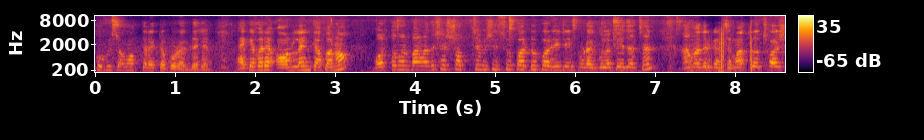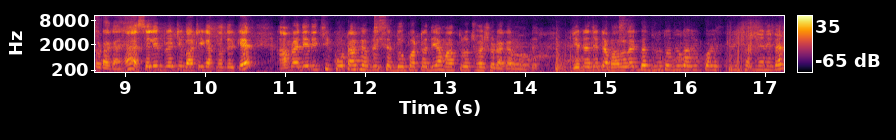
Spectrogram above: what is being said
খুবই চমৎকার একটা প্রোডাক্ট দেখেন। একেবারে অনলাইন কাঁপানো। বর্তমান বাংলাদেশের সবচেয়ে বেশি সুপার ডুপার হিট এই প্রোডাক্টগুলো পেয়ে যাচ্ছেন আমাদের কাছে, মাত্র ছয়শো টাকায়। হ্যাঁ সেলিব্রিটি বাটিক আপনাদেরকে আমরা দিয়ে দিচ্ছি কোটা ফেব্রিক্সের দোপাট্টা দিয়ে মাত্র ছয়শো টাকার মধ্যে। যেটা যেটা ভালো লাগবে, দ্রুত যোগাযোগ করে স্ক্রিনশট নিয়ে নেবেন।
